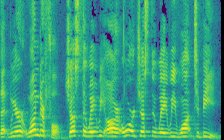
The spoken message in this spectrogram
that we're wonderful, just the way we are, or just the way we want to be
